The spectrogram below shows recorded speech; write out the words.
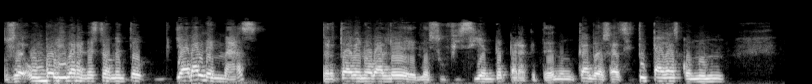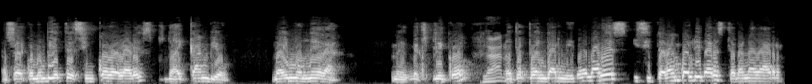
pues un bolívar en este momento ya vale más, pero todavía no vale lo suficiente para que te den un cambio. O sea, si tú pagas con un, o sea, con un billete de 5 dólares, pues no hay cambio, no hay moneda. ¿Me, explico? No te pueden dar ni dólares y si te dan bolívares te van a dar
